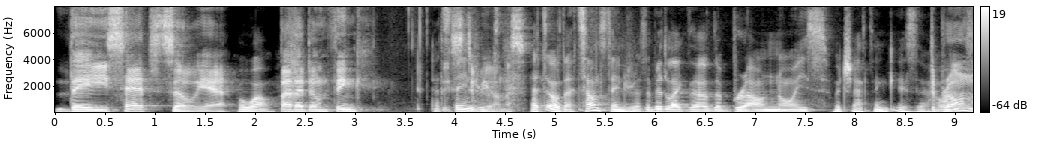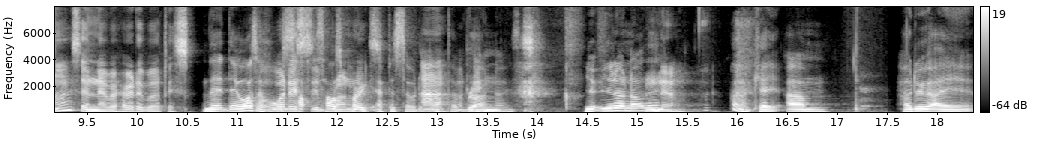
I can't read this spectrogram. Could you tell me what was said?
They said so, yeah. Oh wow! But I don't think that's this, dangerous. To be honest, that's oh, that sounds dangerous. A bit like the the brown noise, which I think is the brown noise. I never heard about this. There, there was a whole so- South Park noise? episode about ah, the okay. brown noise. You, you don't know that? No. Okay. Um, how do I?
